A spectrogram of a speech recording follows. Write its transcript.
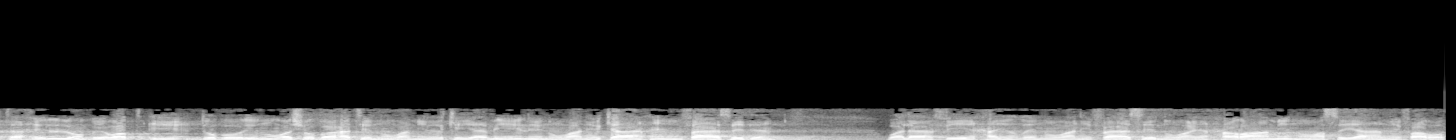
تحل بوطء دبر وشبهة وملك يمين ونكاح فاسد. ولا في حيض ونفاس وإحرام وصيام فرض.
